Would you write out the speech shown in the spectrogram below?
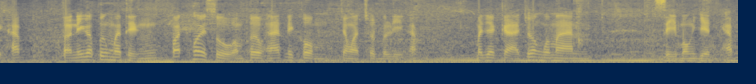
ดีครับ ตอนนี้ก็เพิ่งมาถึงวัดห้วยสู่อำเภอพนัสนิคม จังหวัดชลบุรีครับ บรรยากาศช่วงประมาณ4ี่โมงเย็นครับ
